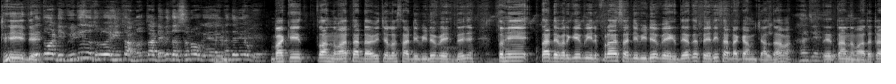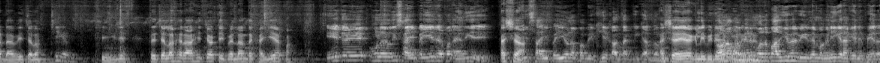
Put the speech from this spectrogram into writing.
ਠੀਕ ਜੀ ਤੇ ਤੁਹਾਡੀ ਵੀਡੀਓ ਦੇ ਥਰੂ ਅਸੀਂ ਤੁਹਾਨੂੰ ਤੁਹਾਡੇ ਵੀ ਦਰਸ਼ਨ ਹੋ ਗਏ ਇਹਨਾਂ ਦੇ ਵੀ ਹੋ ਗਏ। ਬਾਕੀ ਧੰਨਵਾਦ ਤੁਹਾਡਾ ਵੀ ਚਲੋ ਸਾਡੀ ਵੀਡੀਓ ਵੇਖਦੇ ਜੇ। ਤੁਸੀਂ ਤੁਹਾਡੇ ਵਰਗੇ ਵੀਰ ਭਰਾ ਸਾਡੀ ਵੀਡੀਓ ਵੇਖਦੇ ਆ ਤੇ ਫੇਰ ਹੀ ਸਾਡਾ ਕੰਮ ਚੱਲਦਾ ਵਾ। ਹਾਂਜੀ, ਹਾਂਜੀ। ਤੇ ਧੰਨਵਾਦ ਤੁਹਾਡਾ ਵੀ ਚਲੋ। ਠੀਕ ਹੈ ਜੀ। ਠੀਕ ਜੀ। ਤੇ ਚਲੋ ਫਿਰ ਆਹੀ ਝੋਟੀ ਪਹਿਲਾਂ ਦਿਖਾਈਏ ਆਪਾਂ। ਇਹ ਤੇ ਹੁਣ ਉਹਦੀ ਸਾਈ ਪਈ ਹੈ ਤੇ ਆਪਾਂ ਰਹਿੰਦੀ ਹੈ ਜੀ। ਅੱਛਾ। ਇਹਦੀ ਸਾਈ ਪਈ ਹੁਣ ਆਪਾਂ ਵੇਖੀਏ ਕੱਲ ਤੱਕ ਕੀ ਕਰਦਾ ਅੱਛਾ ਇਹ ਅਗਲੀ ਵੀਡੀਓ ਹੁਣ ਆਪਾਂ ਫਿਰ। ਮੁੱਲ ਪਾ ਦਈਏ ਫਿਰ ਵੀਰ ਨੇ ਮੰਗਣੀ ਕਰਾ ਕੇ ਨੇ ਫਿਰ।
